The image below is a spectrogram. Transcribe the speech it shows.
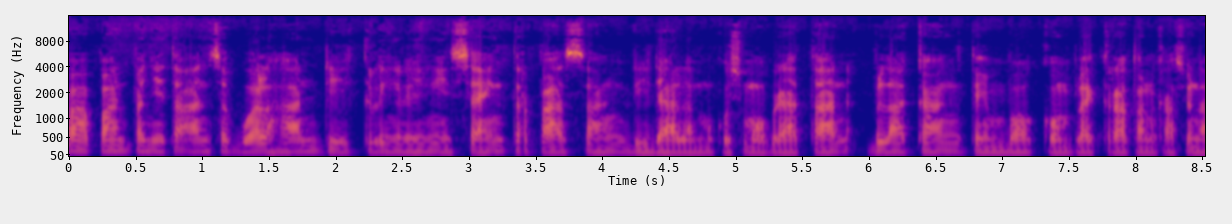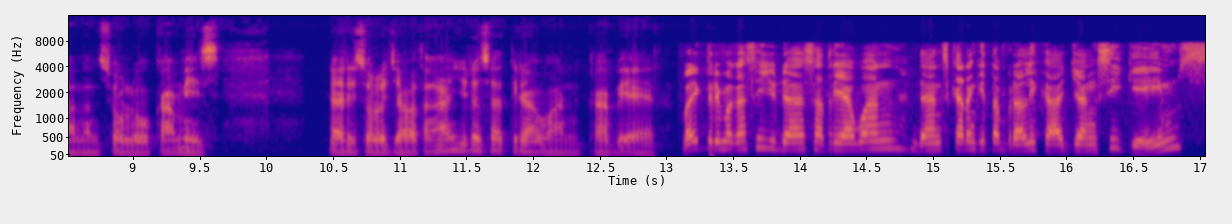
Papan penyitaan sebuah lahan dikelilingi seng terpasang di dalam Kusumo Bratan, belakang tembok Komplek Keraton Kasunanan Solo, Kamis. Dari Solo, Jawa Tengah, Yuda Satriawan, KBR. Baik, terima kasih Yuda Satriawan. Dan sekarang kita beralih ke ajang SEA Games,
